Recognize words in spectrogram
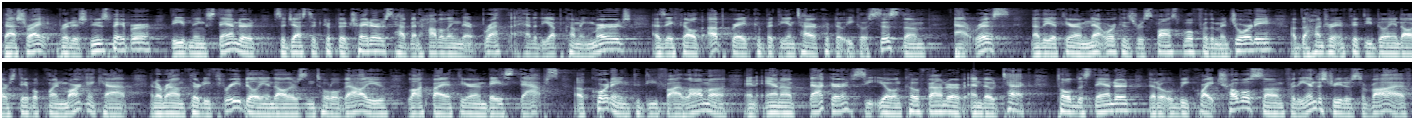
That's right, British newspaper, the Evening Standard, suggested crypto traders have been huddling their breath ahead of the upcoming merge as a failed upgrade could put the entire crypto ecosystem at risk. Now the Ethereum network is responsible for the majority of the $150 billion stablecoin market cap and around $33 billion in total value locked by Ethereum-based dApps, according to DeFi Llama. And Anna Becker, CEO and co-founder of Endotech, told the Standard that it would be quite troublesome for the industry to survive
